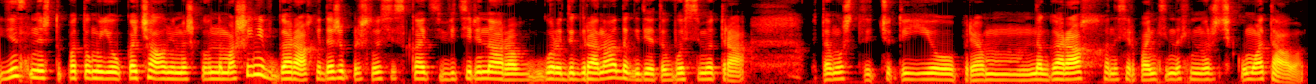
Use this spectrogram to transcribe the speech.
Единственное, что потом ее укачало немножко на машине в горах, и даже пришлось искать ветеринара в городе Гранада где-то в 8 утра, потому что что-то ее прям на горах, на серпантинах немножечко умотало.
